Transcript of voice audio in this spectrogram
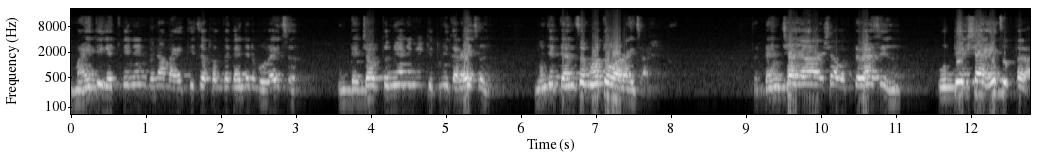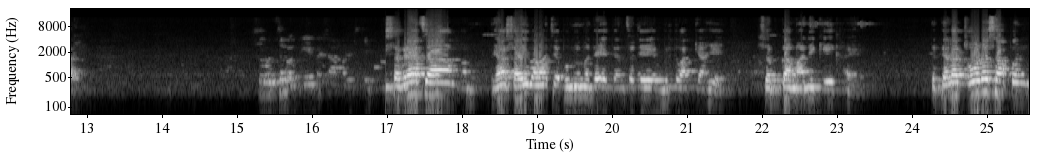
माहिती घेतली नाही बिना माहितीचं फक्त काहीतरी बोलायचं आणि त्याच्यावर तुम्ही आणि मी टिप्पणी करायचं म्हणजे त्यांचं महत्त्व वाढायचं आहे. तर त्यांच्या या अशा वक्तव्याचे उपेक्षा हेच उत्तर आहे. सगळ्याचा ह्या साईबाबाच्या भूमीमध्ये त्यांचं जे मृत वाक्य आहे सबका मालिक एक आहे. तर त्याला थोडस आपण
